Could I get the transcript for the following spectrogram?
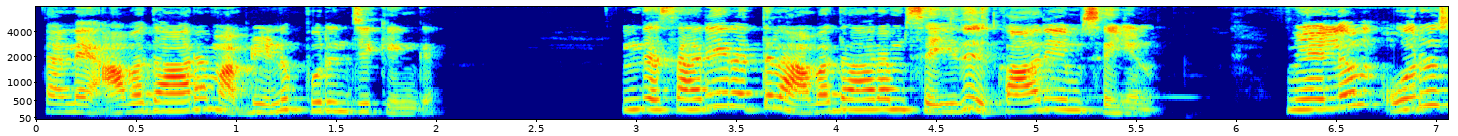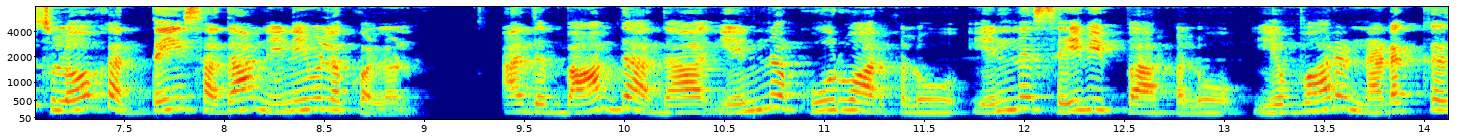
தன்னை அவதாரம் அப்படின்னு புரிஞ்சுக்கிங்க. இந்த சரீரத்தில் அவதாரம் செய்து காரியம் செய்யணும். மேலும் ஒரு ஸ்லோகத்தை சதா நினைவில் கொள்ளணும். அது பாப்தாதா என்ன கூறுவார்களோ என்ன செய்விப்பார்களோ எவ்வாறு நடக்க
